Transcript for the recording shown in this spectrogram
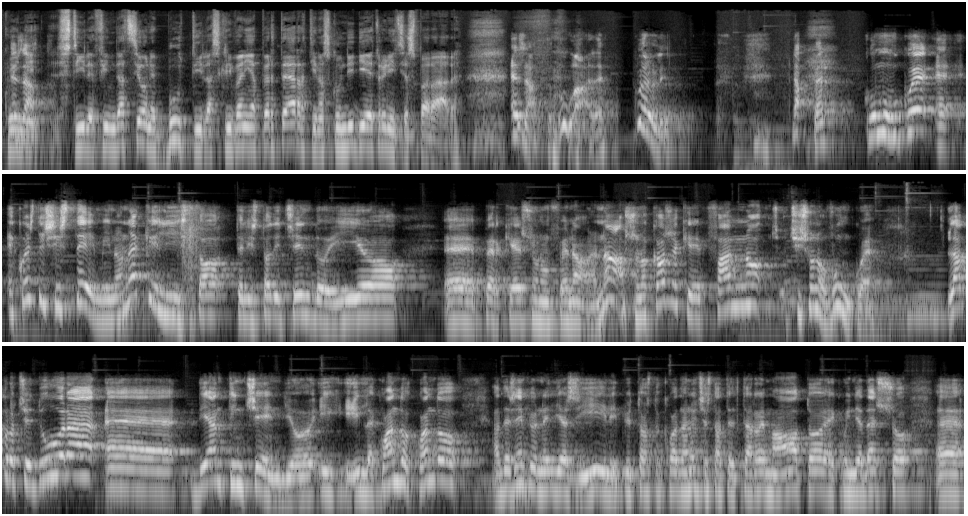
quindi esatto. stile fin d'azione, butti la scrivania per terra, ti nascondi dietro e inizi a sparare. Esatto, uguale, quello lì. No, per, Comunque, eh, questi sistemi non è che li sto, te li sto dicendo io eh, perché sono un fenomeno, no, sono cose che fanno, ci sono ovunque. La procedura eh, di antincendio, il, il, quando, quando, ad esempio negli asili, piuttosto che quando noi c'è stato il terremoto e quindi adesso eh,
